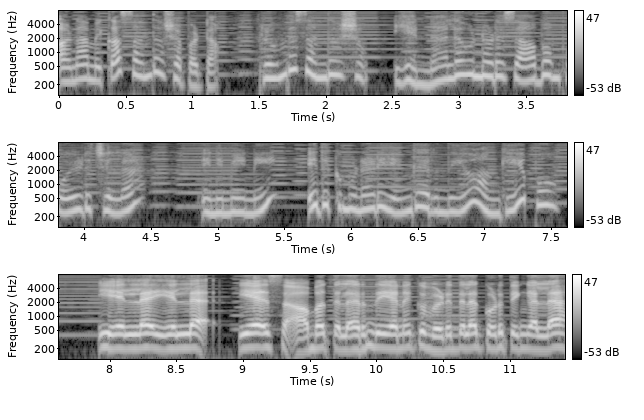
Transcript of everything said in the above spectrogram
அனாமிகா சந்தோஷப்பட்டான். ரொம்ப சந்தோஷம். என்னால உன்னோட சாபம் போயிடுச்சுல்ல. இனிமே நீ இதுக்கு முன்னாடி எங்க இருந்தியோ அங்கேயே போ. இல்ல இல்ல. என் சாபத்துல இருந்து எனக்கு விடுதலை கொடுத்தீங்கல்ல?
